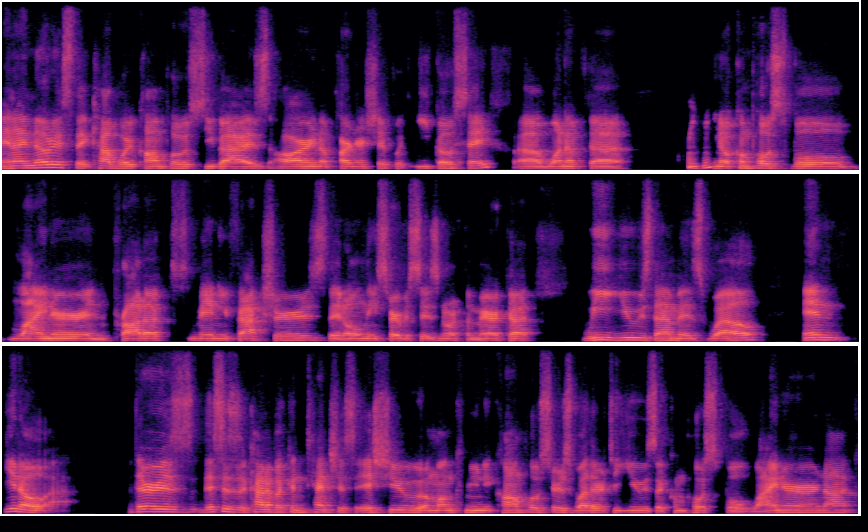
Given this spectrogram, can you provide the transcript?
And I noticed that Cowboy Compost, you guys are in a partnership with EcoSafe, uh, one of the mm-hmm. you know compostable liner and product manufacturers that only services north america we use them as well and you know there is this is a kind of a contentious issue among community composters whether to use a compostable liner or not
